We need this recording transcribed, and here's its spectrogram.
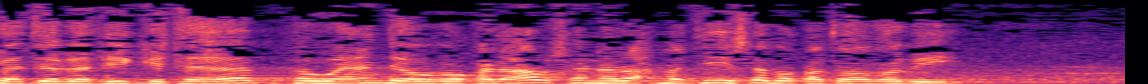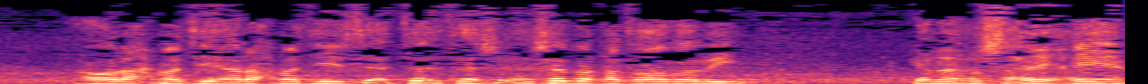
كتب في كتاب فهو عنده فوق العرش أن رحمتي سبقت غضبي. أو رحمتي رحمتي سبقت غضبي. كما في الصحيحين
